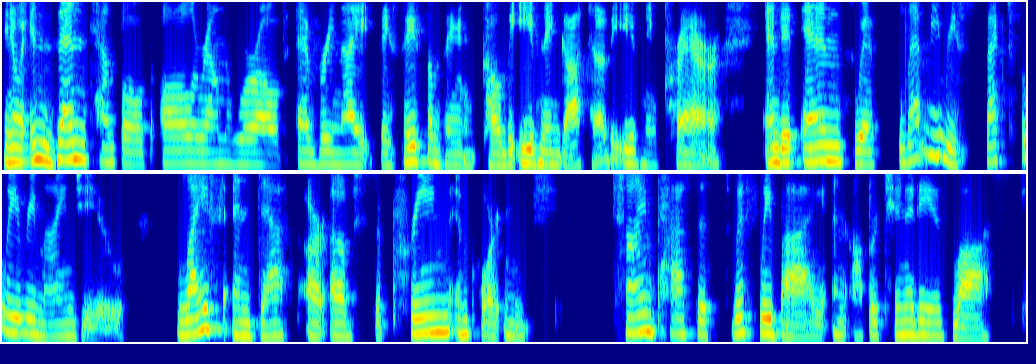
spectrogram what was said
you know, in Zen temples all around the world, every night they say something called the evening gatha, the evening prayer. And it ends with, Let me respectfully remind you life and death are of supreme importance. Time passes swiftly by and opportunity is lost.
